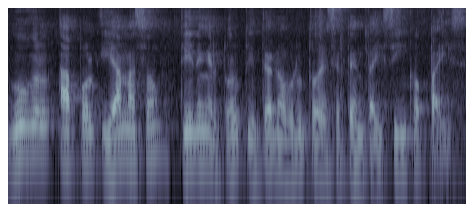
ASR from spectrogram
Google, Apple y Amazon, tienen el Producto Interno Bruto de 75 países.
